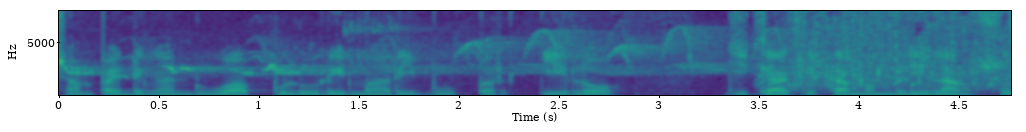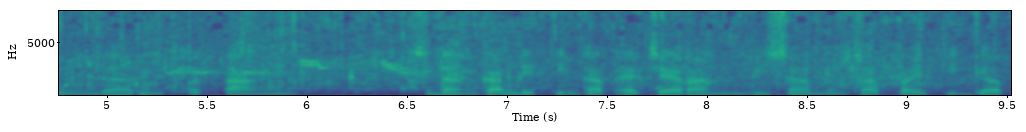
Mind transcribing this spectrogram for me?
sampai dengan 25.000 per kilo jika kita membeli langsung dari petani. Sedangkan di tingkat eceran bisa mencapai 30.000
